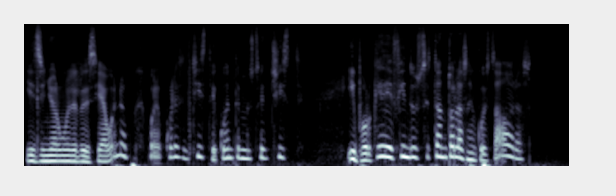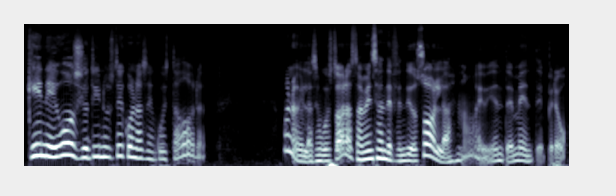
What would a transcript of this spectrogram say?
y el señor Mulder decía, bueno, pues ¿cuál, es el chiste? Cuénteme usted el chiste. ¿Y por qué defiende usted tanto a las encuestadoras? ¿Qué negocio tiene usted con las encuestadoras? Bueno, y las encuestadoras también se han defendido solas, ¿no? Evidentemente, pero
